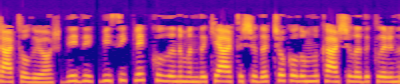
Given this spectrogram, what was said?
şart oluyor, dedi. Bisiklet kullanımındaki artışı da çok olumlu karşıladıklarını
